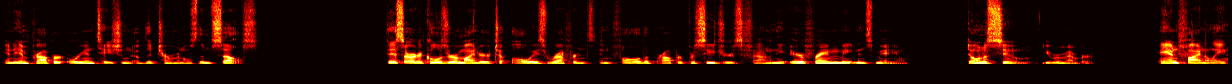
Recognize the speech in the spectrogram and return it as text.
and improper orientation of the terminals themselves. This article is a reminder to always reference and follow the proper procedures found in the airframe maintenance manual. Don't assume you remember. And finally,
